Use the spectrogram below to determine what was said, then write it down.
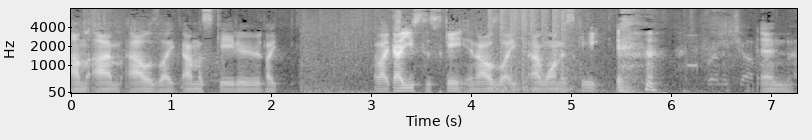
I'm I'm I was like I'm a skater like like I used to skate and I was like I want to skate. And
